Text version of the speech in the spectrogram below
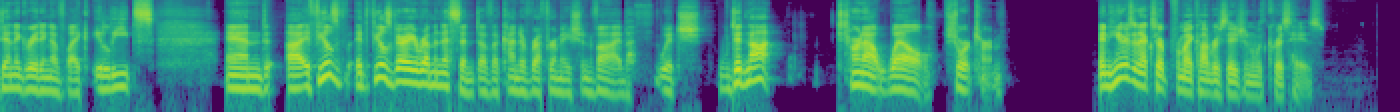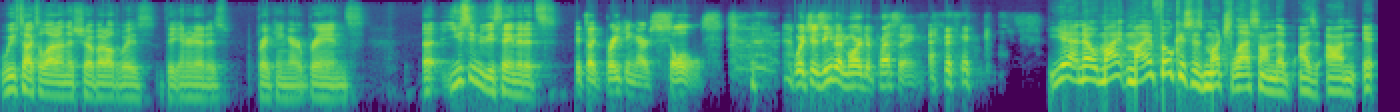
denigrating of like elites and uh, it feels it feels very reminiscent of a kind of Reformation vibe, which did not turn out well short term. And here's an excerpt from my conversation with Chris Hayes. We've talked a lot on this show about all the ways the internet is breaking our brains. Uh, you seem to be saying that it's it's like breaking our souls, which is even more depressing. I think. Yeah, no, my my focus is much less on the as on it.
